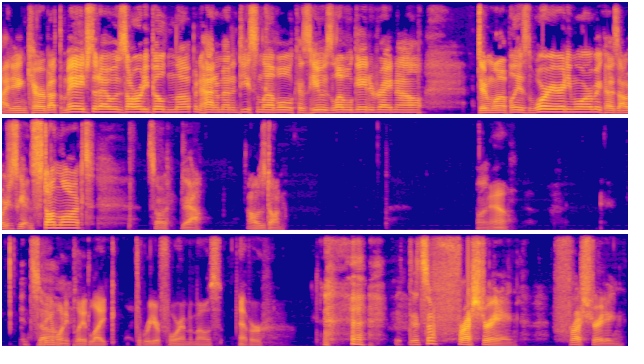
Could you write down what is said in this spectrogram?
I didn't care about the mage that I was already building up and had him at a decent level because he was level gated right now. Didn't want to play as the warrior anymore because I was just getting stun locked. So yeah, I was done. yeah. It's I think I've um, only played like three or four MMOs ever. it's a frustrating, frustrating.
